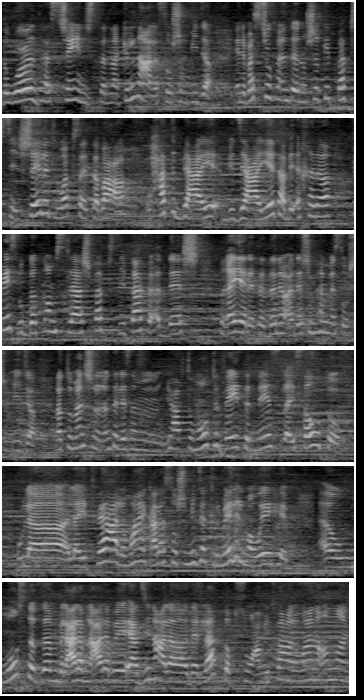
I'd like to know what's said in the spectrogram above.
the world has changed صرنا كلنا على ال social media يعني بس تشوفي أنت إنه شركة بيبسي شالت ال website تبعها وحطت بدعاياتها بآخرها. Facebook dot com slash Pepsi بتعرفي قديش تغيرت الدنيا وقديش مهمة ال social media not to mention أنت لازم you have to motivate الناس ليصوتوا ولا ليتفاعلوا معك على ال social media كرمال المواهب. و most of them بالعالم العربي قاعدين على their laptops وعم يتفاعلوا معنا اونلاين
